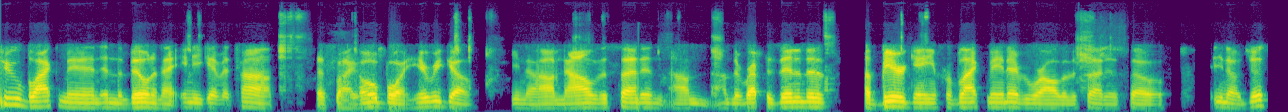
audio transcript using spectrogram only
two black men in the building at any given time. That's like, oh boy, here we go. You know, I'm now all of a sudden I'm I'm the representative of beer game for black men everywhere all of a sudden. So, you know, just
